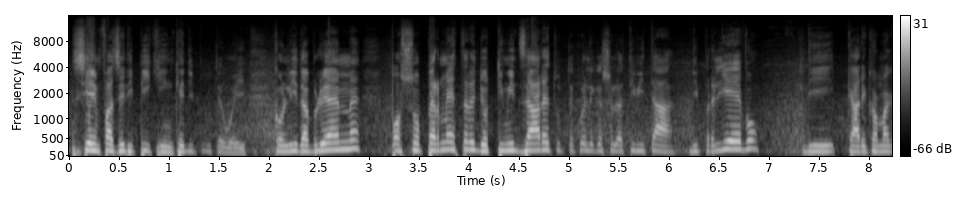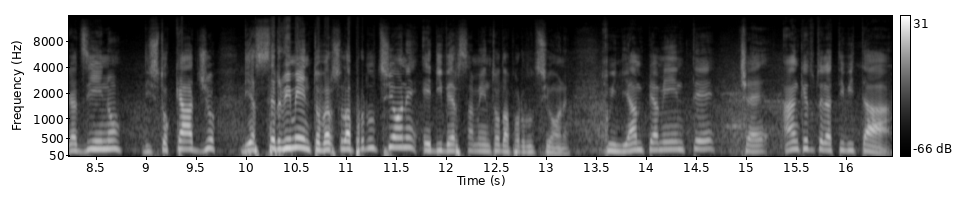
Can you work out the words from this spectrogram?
sia in fase di picking che di put away con l'IWM, posso permettere di ottimizzare tutte quelle che sono le attività di prelievo, di carico a magazzino, di stoccaggio, di asservimento verso la produzione e di versamento da produzione. Quindi ampiamente c'è anche tutte le attività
